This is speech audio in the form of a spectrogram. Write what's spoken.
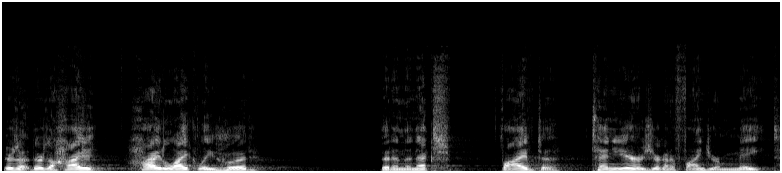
There's a, there's a high, high likelihood that in the next five to ten years, you're going to find your mate.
